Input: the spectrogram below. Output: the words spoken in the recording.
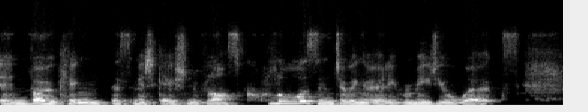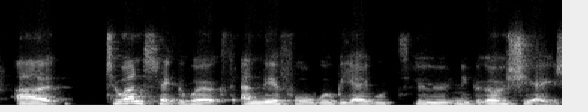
invoking this mitigation of loss clause and doing early remedial works. Uh, to undertake the works and therefore will be able to negotiate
